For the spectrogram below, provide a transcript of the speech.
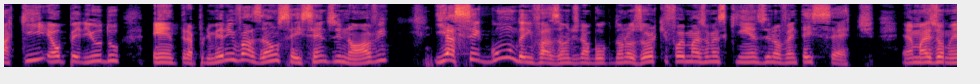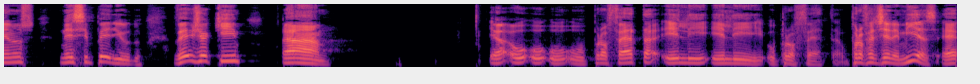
aqui é o período entre a primeira invasão, 609, e a segunda invasão de Nabucodonosor, que foi mais ou menos 597. É mais ou menos nesse período. Veja que ah, é, o, o, o, profeta, ele, ele, o profeta, o profeta Jeremias, é,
